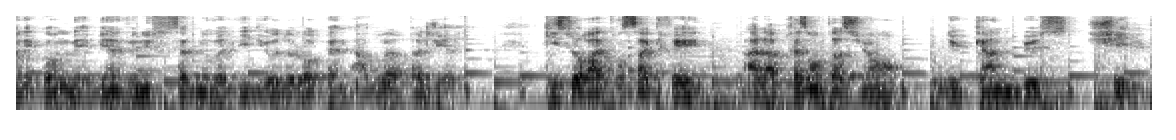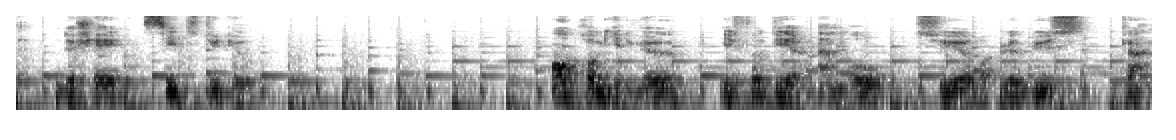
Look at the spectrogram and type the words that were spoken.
alaikum et bienvenue sur cette nouvelle vidéo de l'Open Hardware Algérie qui sera consacrée à la présentation du CAN Bus Shield de chez Seed Studio. En premier lieu, il faut dire un mot sur le bus CAN.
